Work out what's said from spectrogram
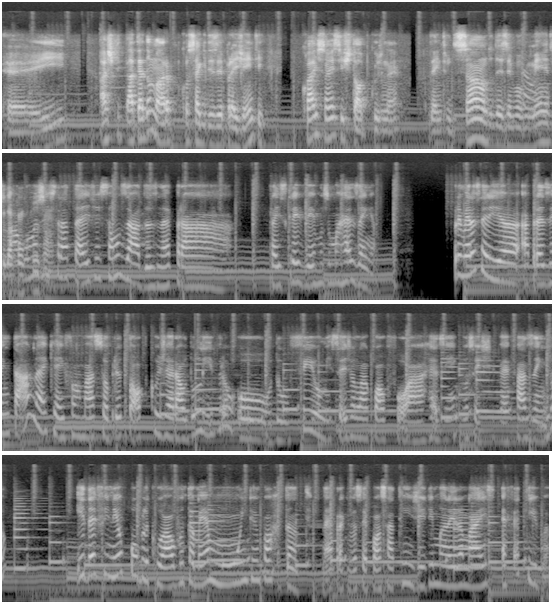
É, e acho que até Damara consegue dizer pra gente quais são esses tópicos, né? Da introdução, do desenvolvimento, da Algumas conclusão. estratégias são usadas né, para escrevermos uma resenha. A primeira seria apresentar, né, que é informar sobre o tópico geral do livro ou do filme, seja lá qual for a resenha que você estiver fazendo. E definir o público-alvo também é muito importante, né, para que você possa atingir de maneira mais efetiva.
